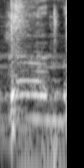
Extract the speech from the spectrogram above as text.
True.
